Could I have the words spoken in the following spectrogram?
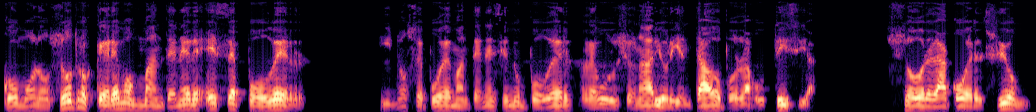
como nosotros queremos mantener ese poder, y no se puede mantener siendo un poder revolucionario orientado por la justicia sobre la coerción,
